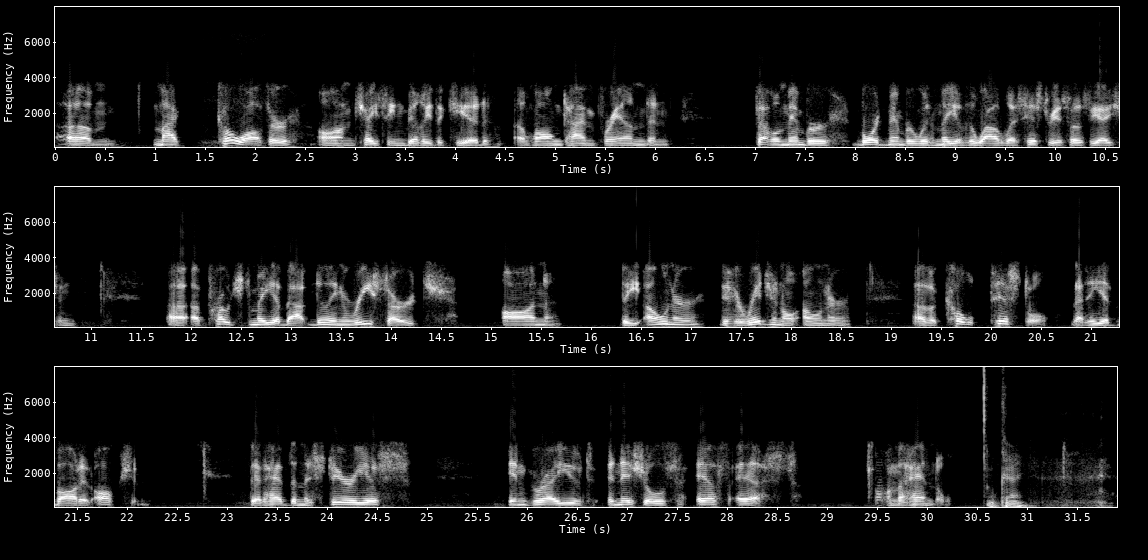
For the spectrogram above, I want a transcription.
Um, my co author on Chasing Billy the Kid, a longtime friend and fellow member, board member with me of the Wild West History Association, uh, approached me about doing research on the owner, the original owner of a Colt pistol that he had bought at auction that had the mysterious engraved initials FS on the handle. Okay.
